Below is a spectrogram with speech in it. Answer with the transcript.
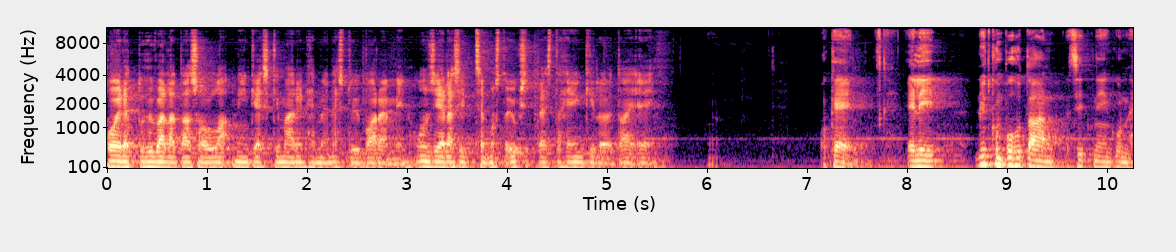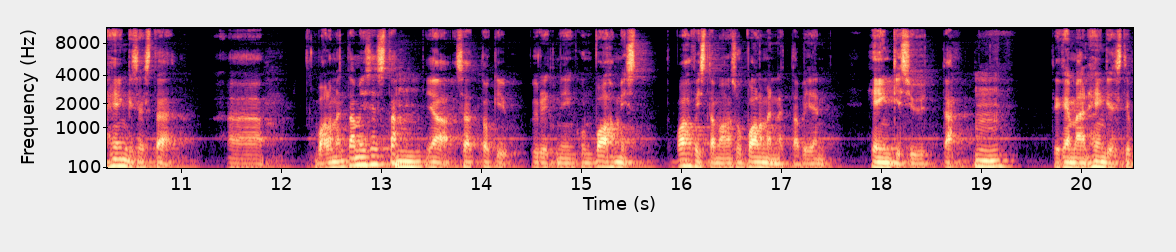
hoidettu hyvällä tasolla, niin keskimäärin he menestyy paremmin. On siellä sitten semmoista yksittäistä henkilöä tai ei. Okei, eli nyt kun puhutaan sit niin kuin henkisestä ää, valmentamisesta, mm. ja sä toki pyrit niin kuin vahvistamaan vahvistamaan sun valmennettavien henkisyyttä, mm. tekemään henkisesti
